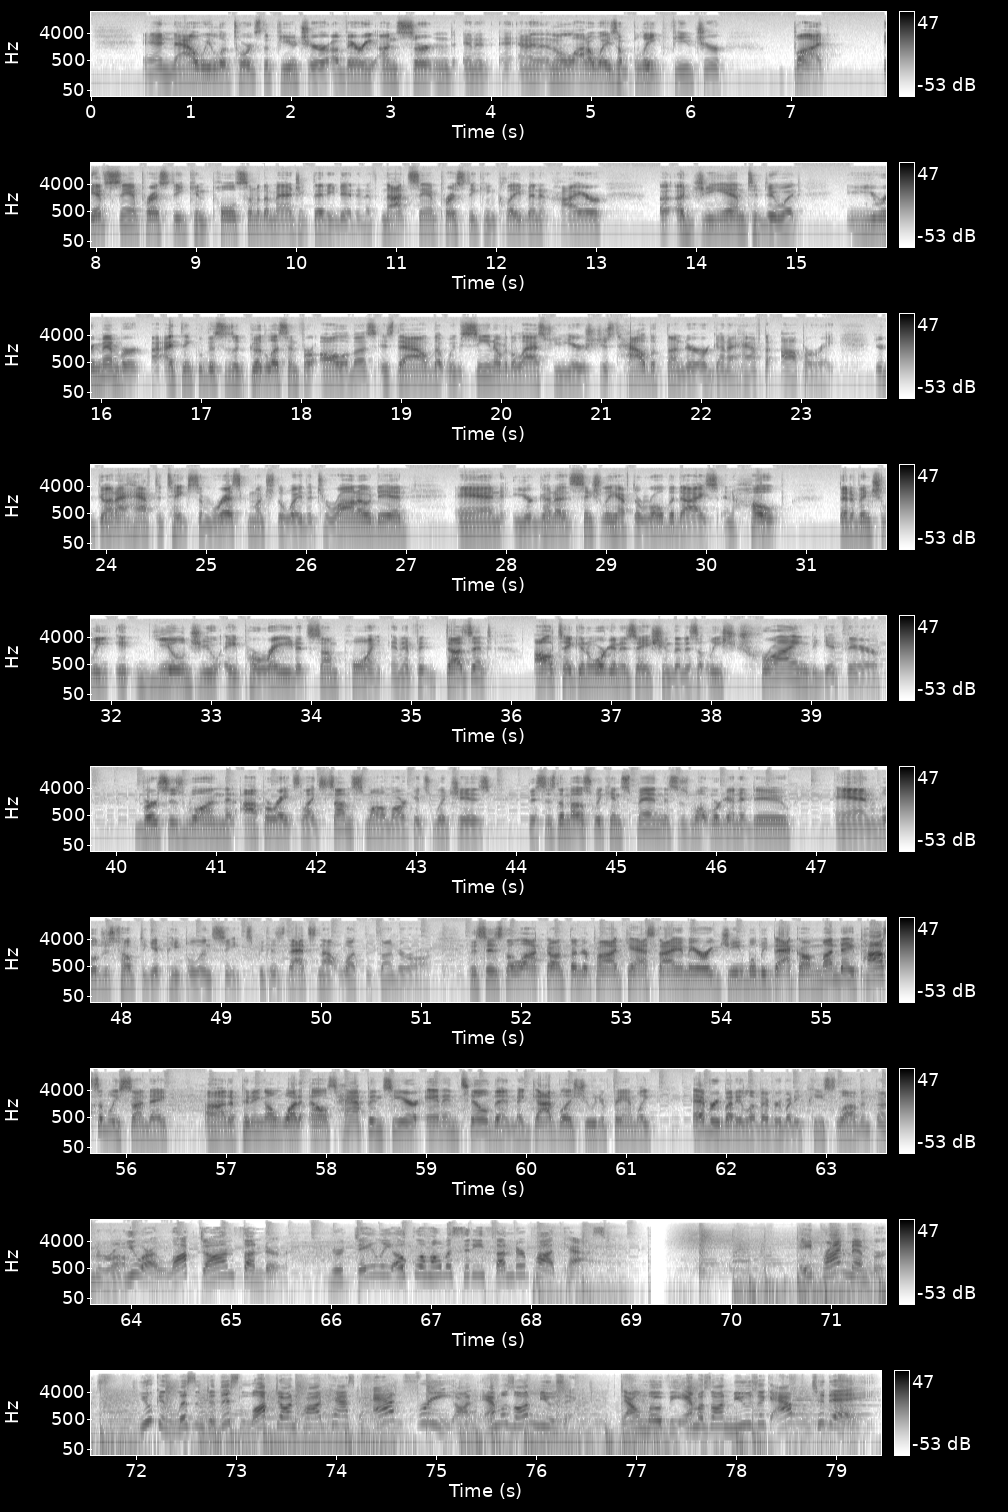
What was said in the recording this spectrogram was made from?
And now we look towards the future, a very uncertain and in a lot of ways a bleak future. But if Sam Presti can pull some of the magic that he did, and if not Sam Presti, can Clay Bennett hire a, a GM to do it? You remember, I think this is a good lesson for all of us, is now that we've seen over the last few years just how the Thunder are going to have to operate. You're going to have to take some risk, much the way that Toronto did, and you're going to essentially have to roll the dice and hope that eventually it yields you a parade at some point. And if it doesn't, I'll take an organization that is at least trying to get there versus one that operates like some small markets, which is this is the most we can spend, this is what we're going to do, and we'll just hope to get people in seats because that's not what the Thunder are. This is the Locked On Thunder podcast. I am Eric G. We'll be back on Monday, possibly Sunday, uh, depending on what else happens here. And until then, may God bless you and your family. Everybody love everybody. Peace, love, and Thunder up. You are Locked On Thunder your daily Oklahoma City Thunder podcast. Hey, Prime members, you can listen to this Locked On podcast ad free on Amazon Music. Download the Amazon Music app today.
